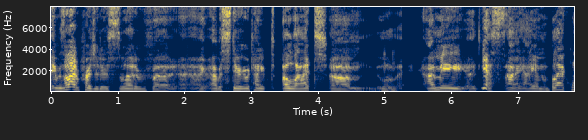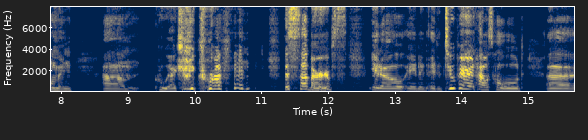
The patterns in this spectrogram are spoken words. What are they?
it was a lot of prejudice, a lot of, uh, I, I was stereotyped a lot. Um, I may, yes, I, I am a black woman, um, who actually grew up in the suburbs, you know, in a, in a two parent household, uh,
